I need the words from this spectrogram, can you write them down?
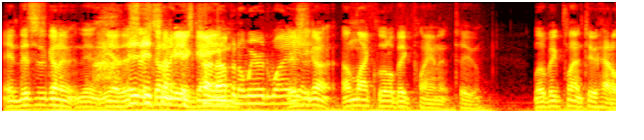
and this is going to, yeah, this is it's going to like- be a it's game cut up in a weird way. This is going unlike Little Big Planet too. Little Big Planet 2 had a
